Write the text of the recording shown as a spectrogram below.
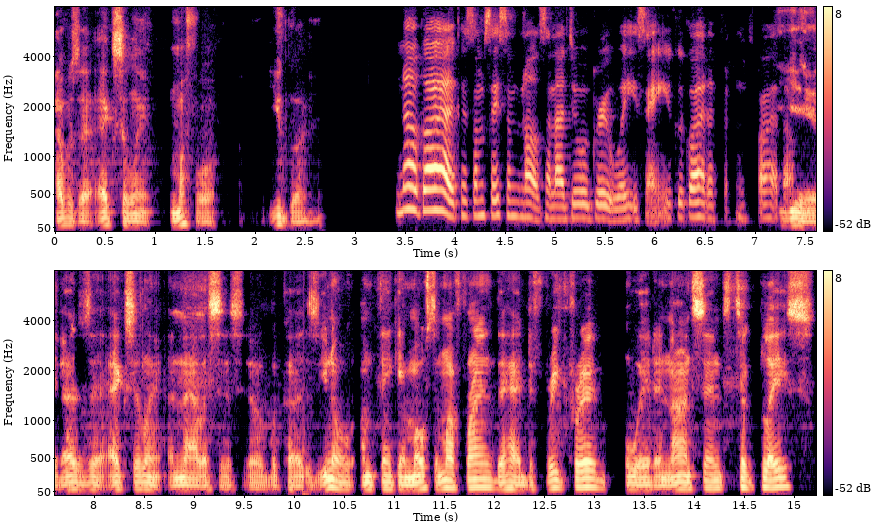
that was an excellent. My fault. You go ahead. No, go ahead because I'm gonna say something else, and I do agree with what he's saying. You could go ahead and go ahead. Yeah, that's an excellent analysis, yo, because you know I'm thinking most of my friends that had the free crib where the nonsense took place,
